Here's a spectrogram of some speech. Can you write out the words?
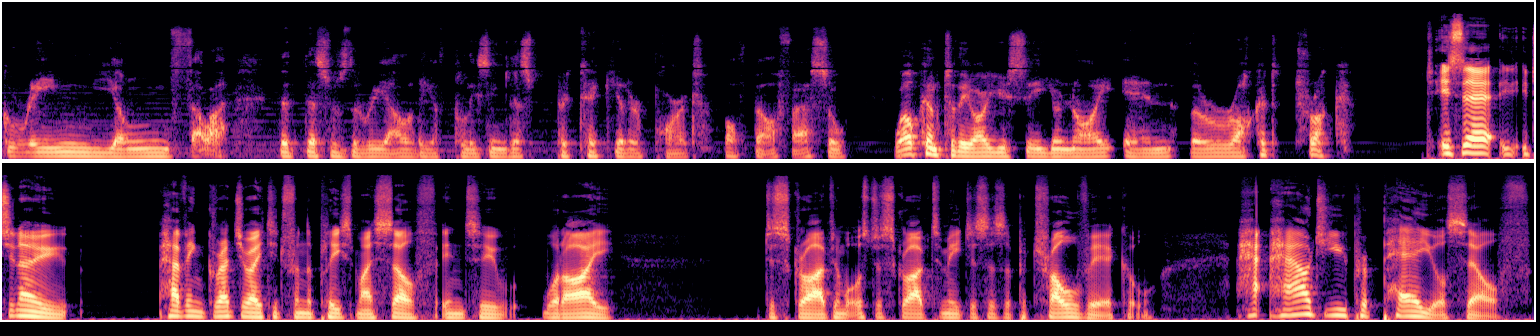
green young fella that this was the reality of policing this particular part of Belfast. So, welcome to the RUC. You're now in the rocket truck. Is there, do you know, having graduated from the police myself into what I described and what was described to me just as a patrol vehicle, h- how do you prepare yourself?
